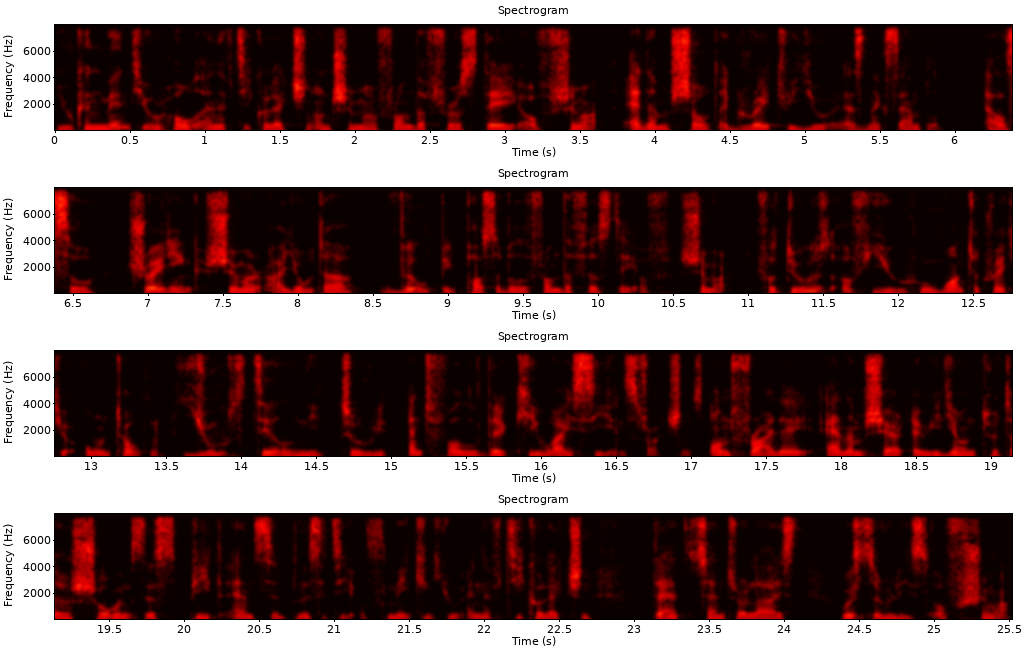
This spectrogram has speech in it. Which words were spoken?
You can mint your whole NFT collection on Shimmer from the first day of Shimmer. Adam showed a great video as an example. Also, trading Shimmer IOTA will be possible from the first day of Shimmer. For those of you who want to create your own token, you still need to read and follow the KYC instructions. On Friday, Adam shared a video on Twitter showing the speed and simplicity of making your NFT collection decentralized with the release of Shimmer.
